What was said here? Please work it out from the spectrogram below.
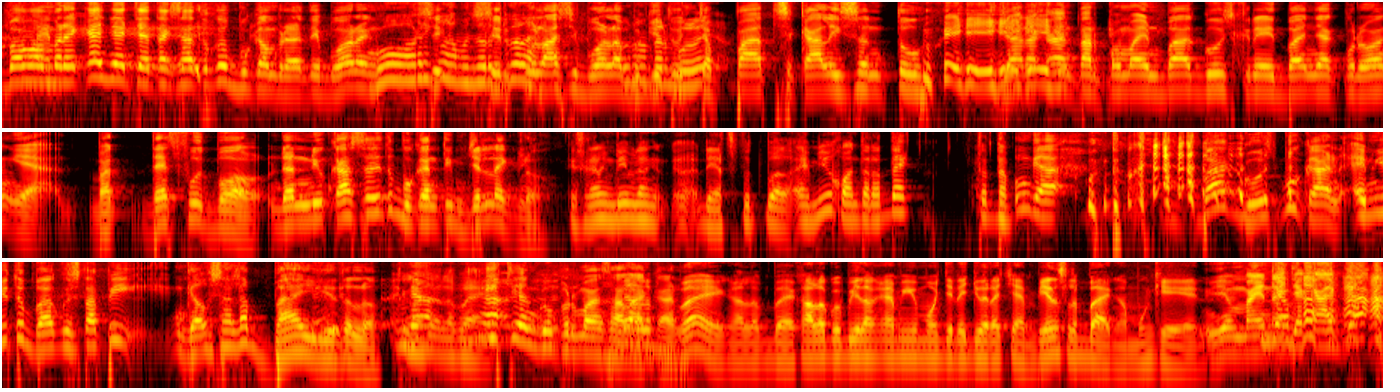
bahwa mereka nyetak satu gol bukan berarti boring. Boring lah menurut. Sirkulasi bola begitu bola- cepat sekali sentuh. Jarak antar pemain bagus, create banyak peluang ya. But that's football. Dan Newcastle itu bukan tim jelek loh. Ya, Sekarang dia bilang "Oh, that's football. MU counter attack tetap Enggak. bagus bukan. MU itu bagus tapi nggak usah lebay gitu loh. Nggak usah lebay. Itu yang gue Nggak permasalahkan. lebay, nggak lebay. Kalau gue bilang MU mau jadi juara Champions lebay, nggak mungkin. Ya main aja kagak.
